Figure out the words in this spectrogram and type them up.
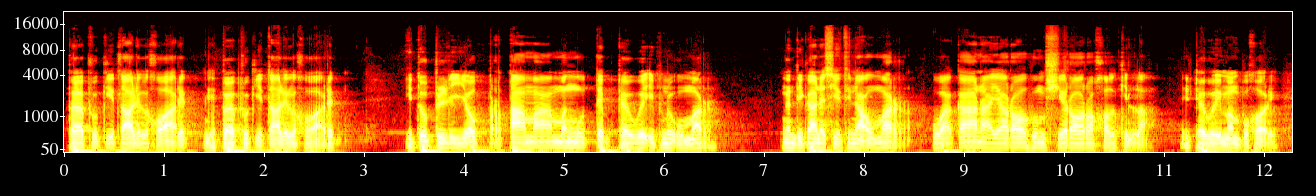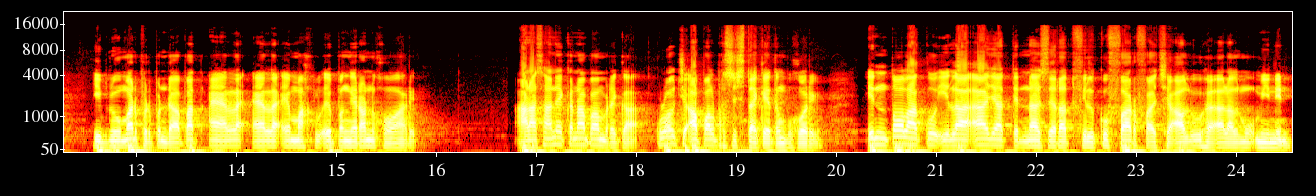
babu kita lil khawarid, ya, babu kita lil khawarid. Itu beliau pertama mengutip dawe Ibnu Umar ngendikane Sidina Umar wa kana yarahum syirara khalqillah. Dawe Imam Bukhari. Ibnu Umar berpendapat elek-eleke makhluke pangeran khawarid. Alasannya kenapa mereka? Kalau apal persis tak teng Bukhari. Intolaku ila ayatin nazarat fil kufar faja'aluha alal mu'minin.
